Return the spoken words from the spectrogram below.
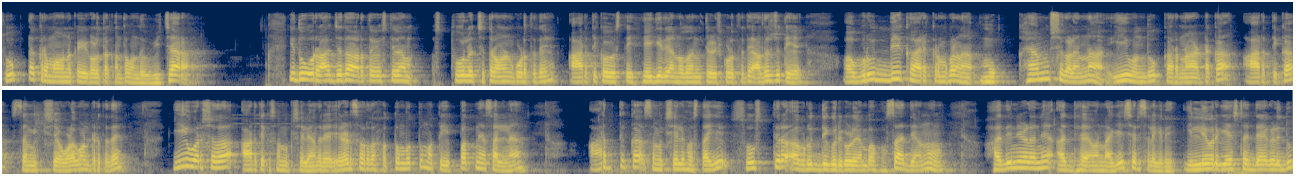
ಸೂಕ್ತ ಕ್ರಮವನ್ನು ಕೈಗೊಳ್ತಕ್ಕಂಥ ಒಂದು ವಿಚಾರ. ಇದು ರಾಜ್ಯದ ಅರ್ಥವ್ಯವಸ್ಥೆಯ ಸ್ಥೂಲ ಚಿತ್ರವನ್ನು ಕೊಡುತ್ತದೆ. ಆರ್ಥಿಕ ವ್ಯವಸ್ಥೆ ಹೇಗಿದೆ ಅನ್ನೋದನ್ನು ತಿಳಿಸ್ಕೊಡುತ್ತದೆ. ಅದರ ಜೊತೆ ಅಭಿವೃದ್ಧಿ ಕಾರ್ಯಕ್ರಮಗಳನ್ನ ಮುಖ್ಯಾಂಶಗಳನ್ನು ಈ ಒಂದು ಕರ್ನಾಟಕ ಆರ್ಥಿಕ ಸಮೀಕ್ಷೆ ಒಳಗೊಂಡಿರ್ತದೆ. ಈ ವರ್ಷದ ಆರ್ಥಿಕ ಸಮೀಕ್ಷೆಯಲ್ಲಿ ಅಂದರೆ ಎರಡು ಸಾವಿರದ ಹತ್ತೊಂಬತ್ತು ಮತ್ತು ಇಪ್ಪತ್ತನೇ ಸಾಲಿನ ಆರ್ಥಿಕ ಸಮೀಕ್ಷೆಯಲ್ಲಿ ಹೊಸದಾಗಿ ಸುಸ್ಥಿರ ಅಭಿವೃದ್ಧಿ ಗುರಿಗಳು ಎಂಬ ಹೊಸ ಅಧ್ಯಾಯವನ್ನು ಹದಿನೇಳನೇ ಅಧ್ಯಾಯವನ್ನಾಗಿ ಸೇರಿಸಲಾಗಿದೆ. ಇಲ್ಲಿವರೆಗೆ ಎಷ್ಟು ಅಧ್ಯಾಯಗಳಿದ್ದು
